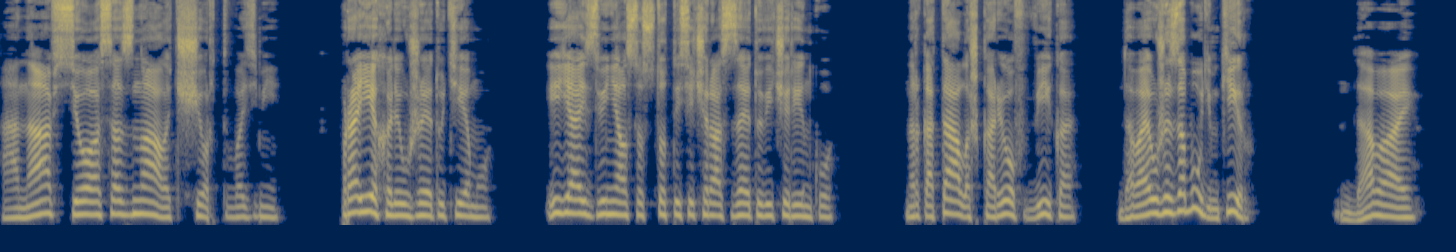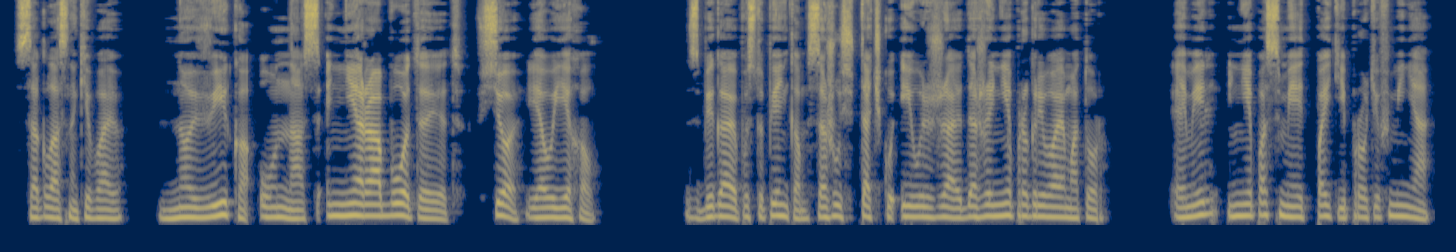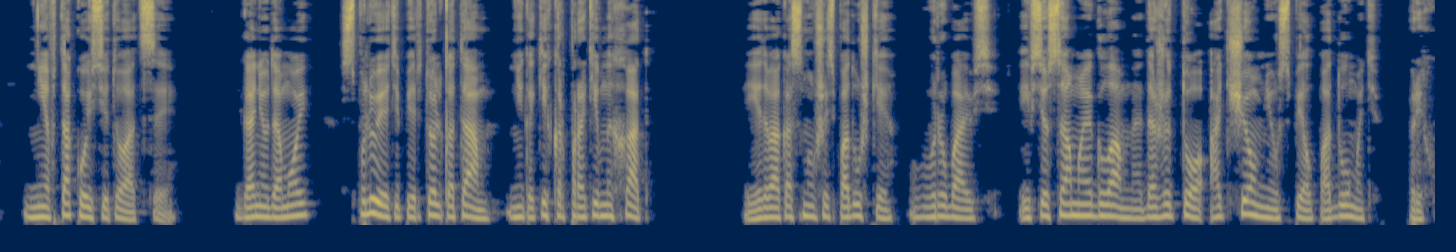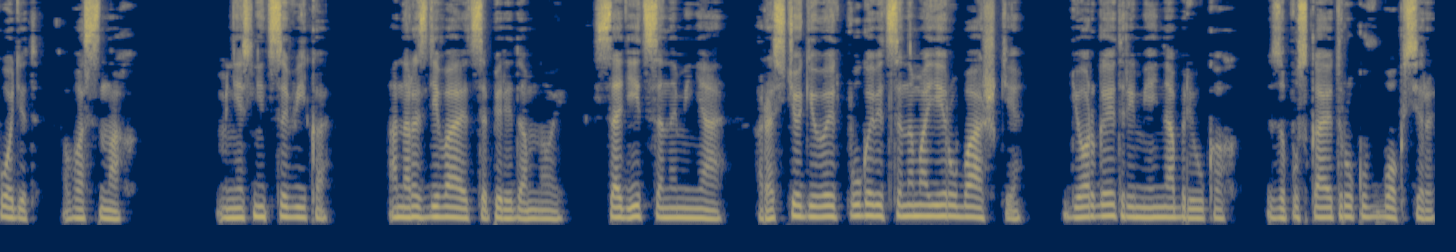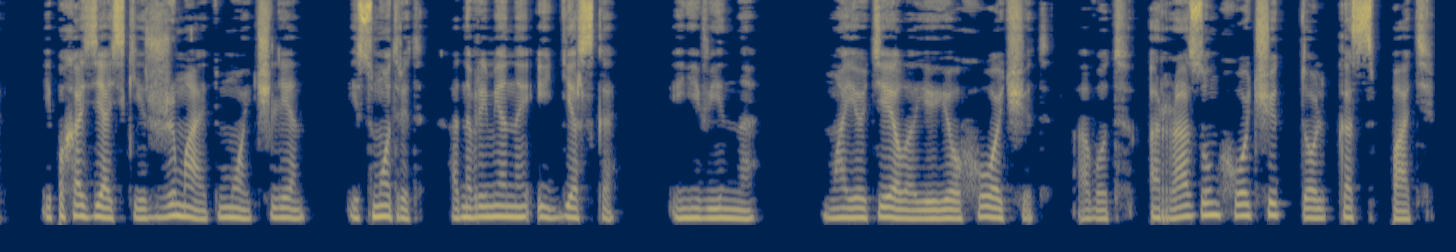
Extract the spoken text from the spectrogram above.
Она все осознала, черт возьми. Проехали уже эту тему. И я извинялся сто тысяч раз за эту вечеринку. Наркота, Лошкарев, Вика. Давай уже забудем, Кир. Давай, согласно киваю. Но Вика у нас не работает. Все, я уехал. Сбегаю по ступенькам, сажусь в тачку и уезжаю, даже не прогревая мотор. Эмиль не посмеет пойти против меня. Не в такой ситуации. Гоню домой. Сплю я теперь только там. Никаких корпоративных хат. Едва коснувшись подушки, вырубаюсь. И все самое главное, даже то, о чем не успел подумать, приходит во снах. Мне снится Вика. Она раздевается передо мной, садится на меня, расстегивает пуговицы на моей рубашке, дергает ремень на брюках, запускает руку в боксеры и по-хозяйски сжимает мой член и смотрит одновременно и дерзко, и невинно. Мое тело ее хочет, а вот разум хочет только спать.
